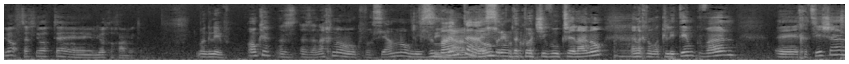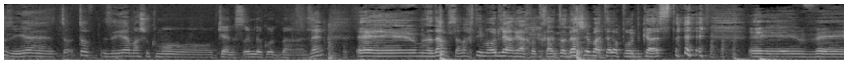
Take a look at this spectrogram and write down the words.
לא, צריך להיות, אה, להיות חכם יותר. מגניב. אוקיי, אז, אז אנחנו כבר סיימנו מזמן את סיימנו. ה-20 דקות שיווק שלנו. אנחנו מקליטים כבר חצי שעה, זה יהיה, טוב, טוב, זה יהיה משהו כמו, כן, 20 דקות בזה. אה, נדב, שמחתי מאוד לארח אותך, תודה שבאת לפודקאסט. אה, ו-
